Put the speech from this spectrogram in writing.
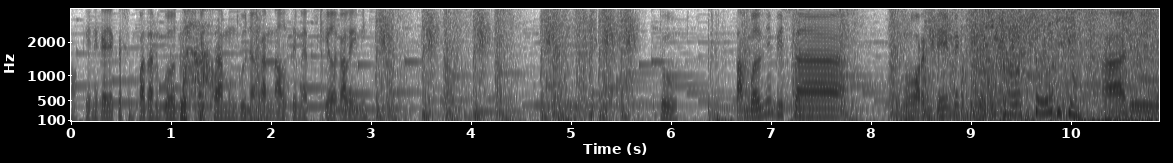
Oke, ini kayaknya kesempatan gue untuk bisa menggunakan ultimate skill kali ini. Tuh, tambalnya bisa ngeluarin damage gitu. Aduh,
